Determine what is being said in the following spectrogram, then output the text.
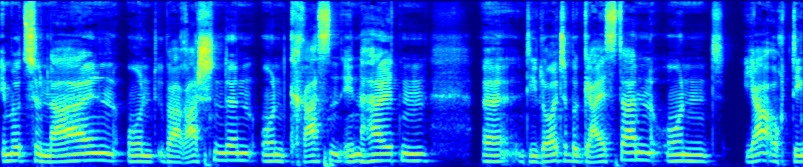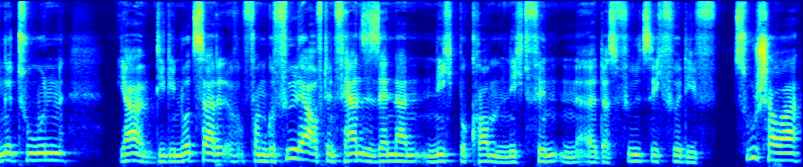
emotionalen und überraschenden und krassen Inhalten äh, die Leute begeistern und ja auch Dinge tun, ja, die die Nutzer vom Gefühl her auf den Fernsehsendern nicht bekommen, nicht finden. Äh, das fühlt sich für die Zuschauer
